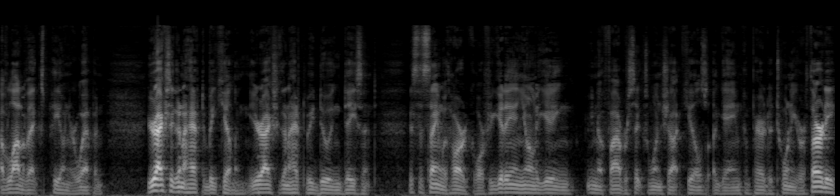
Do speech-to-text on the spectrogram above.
a lot of XP on your weapon you're actually going to have to be killing. You're actually going to have to be doing decent. It's the same with hardcore. If you get in, you're only getting you know five or six one-shot kills a game compared to 20 or 30.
